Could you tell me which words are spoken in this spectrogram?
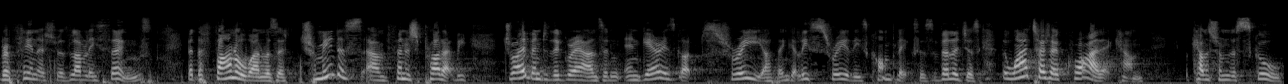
replenished with lovely things. But the final one was a tremendous um, finished product. We drove into the grounds, and, and, Gary's got three, I think, at least three of these complexes, villages. The Watoto choir that come comes from the school.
